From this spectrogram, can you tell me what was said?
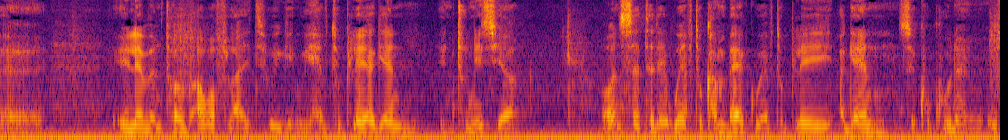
Uh, 11, 12 hour flight. We we have to play again in Tunisia on Saturday. We have to come back. We have to play again. Sekhukhune.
